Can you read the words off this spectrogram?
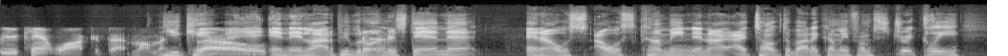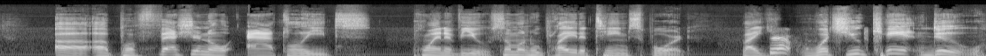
You can't walk at that moment. You can't, So- and, and a lot of people don't understand that. And I was I was coming, and I, I talked about it coming from strictly uh, a professional athlete's point of view, someone who played a team sport. Like what you can't do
